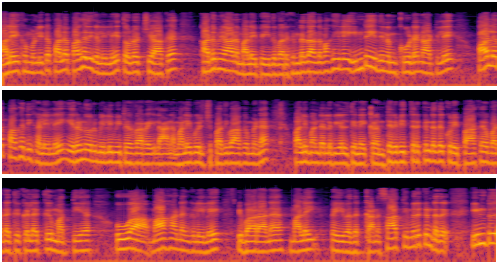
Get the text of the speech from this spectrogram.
மலையகம் உள்ளிட்ட பல பகுதிகளிலே தொடர்ச்சியாக கடுமையான மழை பெய்து வருகின்றது. அந்த வகையிலே இன்றைய தினம் கூட நாட்டிலே பல பகுதிகளிலே இருநூறு மில்லிமீட்டர் வரையிலான மழை வீழ்ச்சி பதிவாகும் என வளிமண்டலவியல் திணைக்களம் தெரிவித்திருக்கின்றது. குறிப்பாக வடக்கு கிழக்கு மத்திய உவா மாகாணங்களிலே இவ்வாறான மழை பெய்வதற்கான சாத்தியம் இருக்கின்றது. இன்று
